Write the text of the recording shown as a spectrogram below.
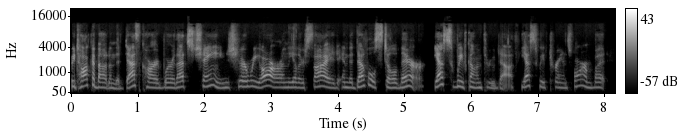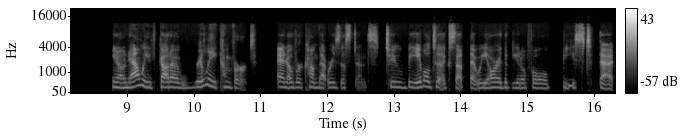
we talk about in the death card where that's changed. Here we are on the other side, and the devil's still there. Yes, we've gone through death. Yes, we've transformed, but you know, now we've got to really convert and overcome that resistance to be able to accept that we are the beautiful beast that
